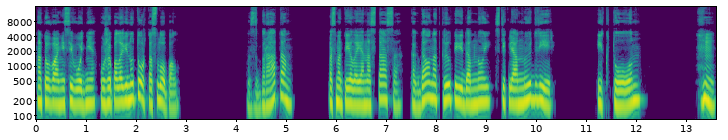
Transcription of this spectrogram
а то Ваня сегодня уже половину торта слопал. С братом? Посмотрела я на Стаса, когда он открыл передо мной стеклянную дверь. И кто он? Хм,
